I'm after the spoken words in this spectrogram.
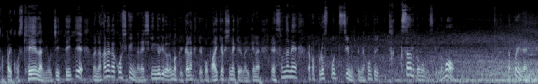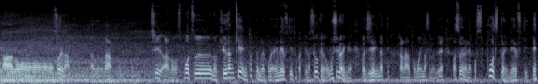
やっぱりこう経営難に陥っていて、まあ、なかなかこう資金がね資金繰りがうまくいかなくてこう売却しなければいけない、えそんなねやっぱプロスポーツチームってね本当にたくさんあると思うんですけれどもやっぱりね、あのー、そういうのはなんだろうなチあのスポーツの球団経営にとってもねこの NFT とかっていうのはすごくね面白いね、まあ、時代になっていくかなと思いますのでね、まあ、そういうのはねこうスポーツと NFT ね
